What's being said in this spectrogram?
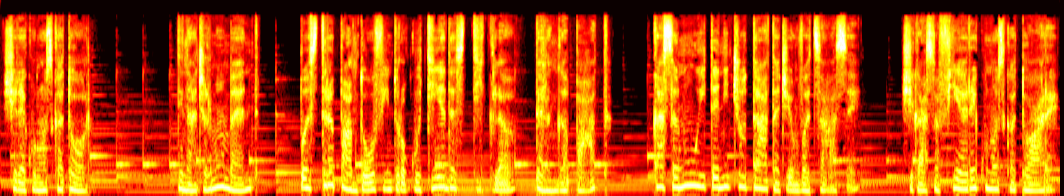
și recunoscător. Din acel moment, păstră pantofii într-o cutie de sticlă de lângă pat, ca să nu uite niciodată ce învățase și ca să fie recunoscătoare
